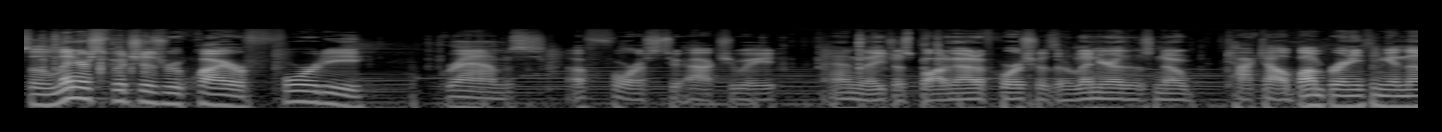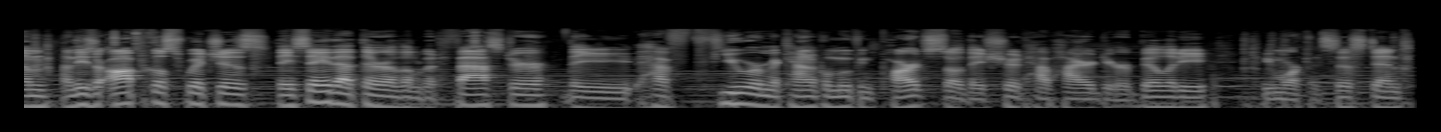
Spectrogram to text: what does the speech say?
So the linear switches require 40 grams of force to actuate. And they just bottom out, of course, because they're linear. There's no tactile bump or anything in them. And these are optical switches. They say that they're a little bit faster. They have fewer mechanical moving parts, so they should have higher durability be more consistent.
